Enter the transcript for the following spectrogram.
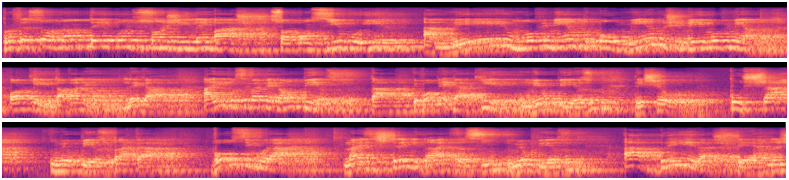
Professor, não tenho condições de ir lá embaixo, só consigo ir a meio movimento ou menos de meio movimento. Ok, tá valendo, legal. Aí você vai pegar um peso, tá? Eu vou pegar aqui o meu peso, deixa eu puxar o meu peso para cá, vou segurar nas extremidades assim do meu peso, abrir as pernas,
